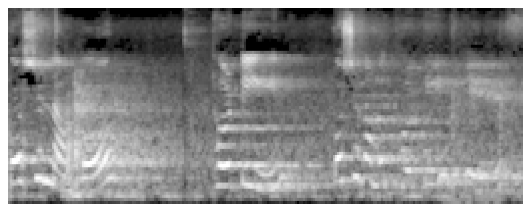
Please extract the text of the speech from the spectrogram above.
question number 13. Question number 13 is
